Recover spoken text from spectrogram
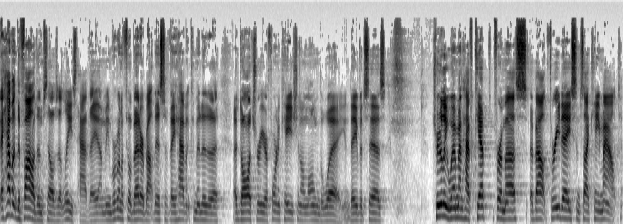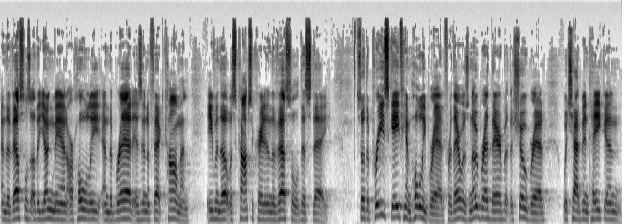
they haven't defiled themselves, at least, have they? I mean, we're going to feel better about this if they haven't committed a, adultery or fornication along the way. And David says, Truly, women have kept from us about three days since I came out, and the vessels of the young men are holy, and the bread is in effect common, even though it was consecrated in the vessel this day. So the priest gave him holy bread, for there was no bread there but the showbread, which had been taken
